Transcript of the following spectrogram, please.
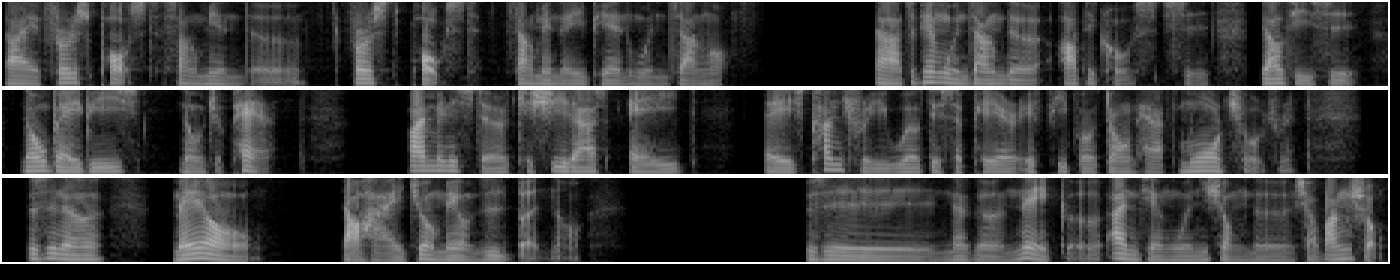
在 First Post 上面的 First Post 上面的一篇文章哦。那这篇文章的 articles 是标题是 No Babies。No Japan. Prime Minister Kishida's aide says country will disappear if people don't have more children. 就是呢，没有小孩就没有日本哦。就是那个内阁岸田文雄的小帮手，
